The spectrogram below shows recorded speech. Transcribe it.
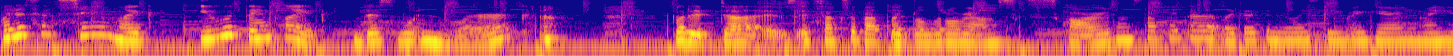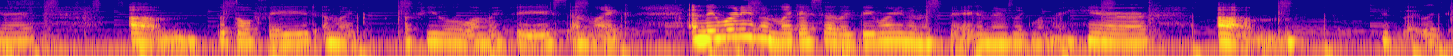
but it's insane like you would think like this wouldn't work but it does. It sucks about like the little round scars and stuff like that. Like I can really see right here and right here um but they'll fade and like a few on my face and like and they weren't even like I said like they weren't even this big. And there's like one right here. Um it, like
